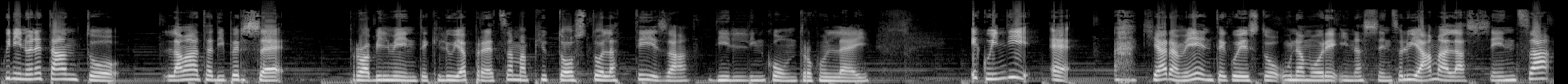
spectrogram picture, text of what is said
Quindi non è tanto l'amata di per sé probabilmente che lui apprezza, ma piuttosto l'attesa dell'incontro con lei. E quindi è chiaramente questo un amore in assenza. Lui ama l'assenza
